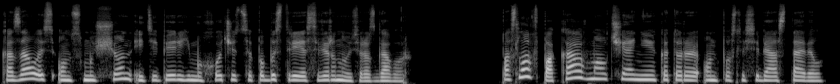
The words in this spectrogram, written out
Казалось, он смущен, и теперь ему хочется побыстрее свернуть разговор. Послав «пока» в молчании, которое он после себя оставил,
